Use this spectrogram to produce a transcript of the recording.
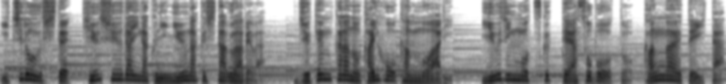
一浪して九州大学に入学した上部は受験からの解放感もあり友人を作って遊ぼうと考えていた。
